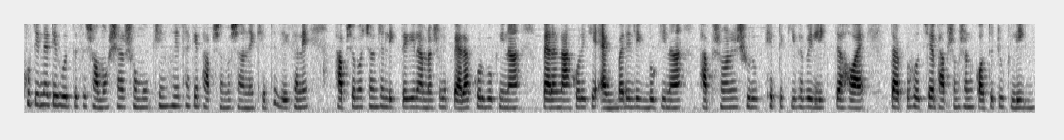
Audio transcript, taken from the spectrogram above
খুঁটিনাটি হতেছে সমস্যার সম্মুখীন হয়ে থাকে ভাব সম্প্রসারণের ক্ষেত্রে, যেখানে ভাব সম্প্রসারণটা লিখতে গেলে আমরা আসলে প্যারা করব কিনা, প্যারা না করে কি একবারে লিখব কিনা, ভাব সম্প্রসারণের শুরুর ক্ষেত্রে কীভাবে লিখতে হয়, তারপর হচ্ছে ভাব সম্প্রসারণ কতটুকু লিখব,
